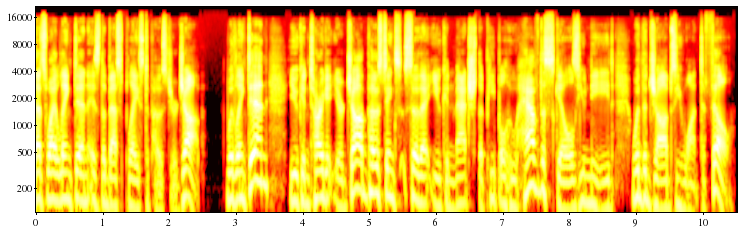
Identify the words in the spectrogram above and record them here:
That's why LinkedIn is the best place to post your job. With LinkedIn, you can target your job postings so that you can match the people who have the skills you need with the jobs you want to fill.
